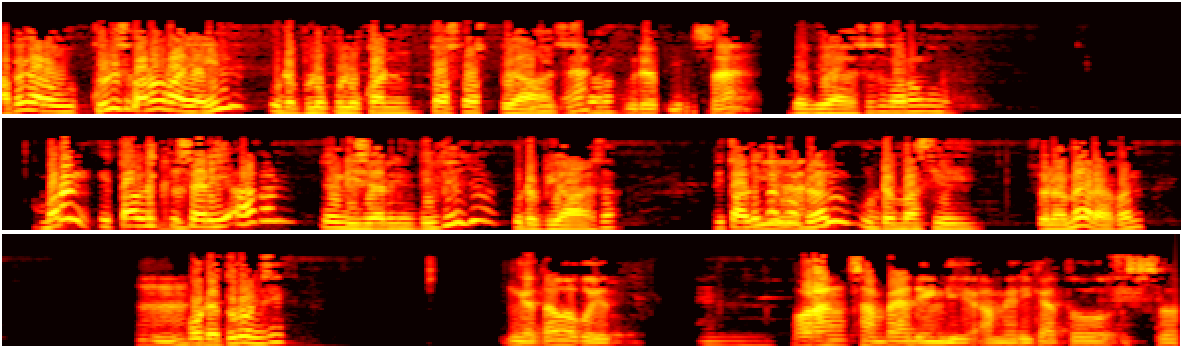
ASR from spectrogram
Tapi kalau gue sekarang rayain udah peluk-pelukan tos-tos biasa. Iya, Sekarang udah biasa udah biasa sekarang. Kemarin Itali Hmm. Serie A kan yang di seri TV aja udah biasa. Itali kan Iya. udah udah masih zona merah kan? Mm-mm. Oh, udah turun sih. Nggak tahu aku Yud. orang sampai ada yang di Amerika tuh se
